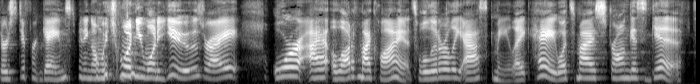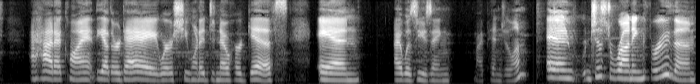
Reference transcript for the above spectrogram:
there's different games depending on which one you want to use right? Or i a lot of my clients will literally ask me like hey what's my strongest gift I had a client the other day where she wanted to know her gifts, and I was using my pendulum and just running through them.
